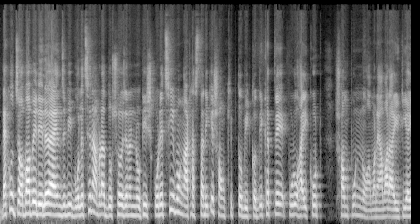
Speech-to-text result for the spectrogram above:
দেখো, জবাবে রেলওয়ে আইনজীবী বলেছেন, আমরা দোসরা জানুয়ারি নোটিশ করেছি এবং আঠাশ তারিখে সংক্ষিপ্ত বিক্ষোভ। ক্ষেত্রে পুরো হাইকোর্ট সম্পূর্ণ মানে আমার আইটিআই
